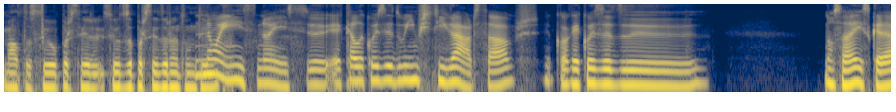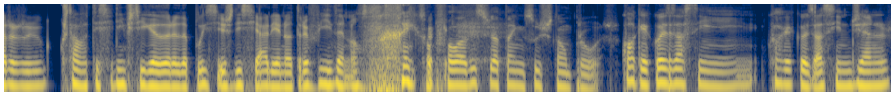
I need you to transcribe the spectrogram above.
Malta, se eu, aparecer, se eu desaparecer durante um tempo. Não é isso, não é isso. É aquela coisa do investigar, sabes? Qualquer coisa de. Não sei, se calhar gostava de ter sido investigadora da Polícia Judiciária noutra vida, não sei. Só por falar disso já tenho sugestão para hoje. Qualquer coisa assim, qualquer coisa assim do género,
